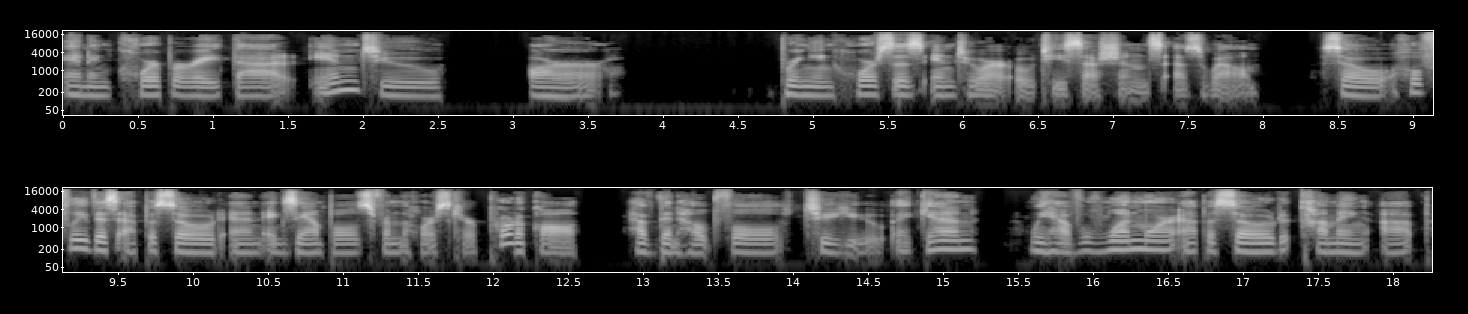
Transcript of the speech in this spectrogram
and incorporate that into our bringing horses into our OT sessions as well. So, hopefully, this episode and examples from the horse care protocol have been helpful to you. Again, we have one more episode coming up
